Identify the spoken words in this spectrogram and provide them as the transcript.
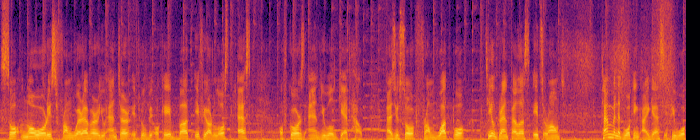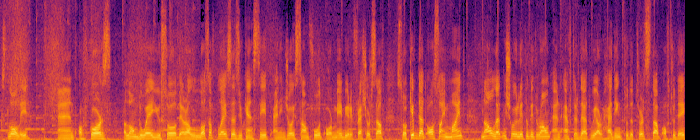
So no worries from wherever you enter, it will be okay. But if you are lost, ask, of course, and you will get help. As you saw from Wat Pho till Grand Palace. It's around 10 minute walking, I guess, if you walk slowly. And of course, along the way you saw there are lots of places you can sit and enjoy some food or maybe refresh yourself so keep that also in mind now let me show you a little bit around and after that we are heading to the third stop of today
